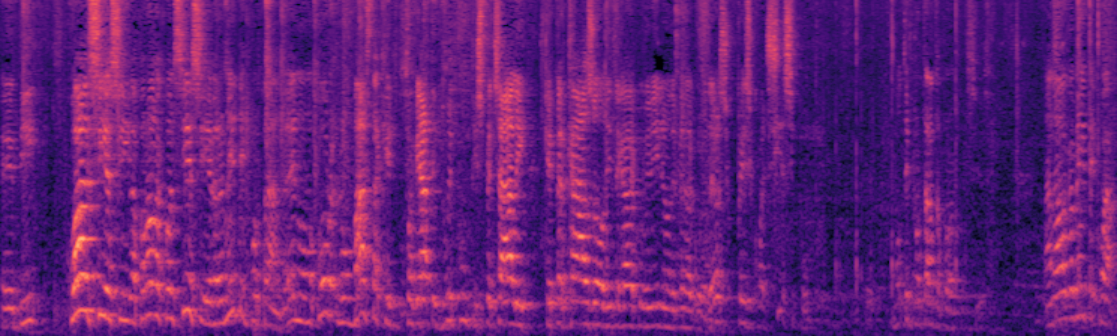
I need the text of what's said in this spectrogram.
e B qualsiasi, la parola qualsiasi è veramente importante, eh? non, occorre, non, basta che troviate due punti speciali che per caso l'integrale curvilineo non dipende da quello, deve essere presi qualsiasi punto. Molto importante la parola qualsiasi. Analogamente qua,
